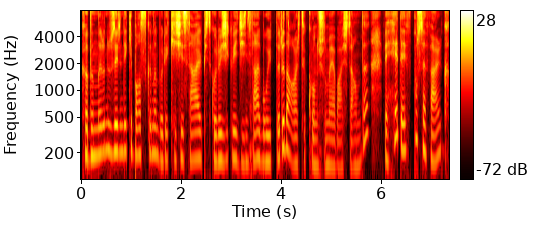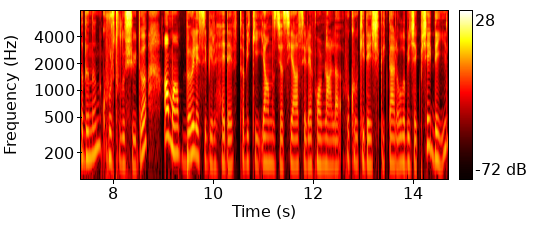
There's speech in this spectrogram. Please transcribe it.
Kadınların üzerindeki baskının böyle kişisel, psikolojik ve cinsel boyutları da artık konuşulmaya başlandı ve hedef bu sefer kadının kurtuluşuydu. Ama böylesi bir hedef tabii ki yalnızca siyasi reformlarla, hukuki değişikliklerle olabilecek bir şey değil.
